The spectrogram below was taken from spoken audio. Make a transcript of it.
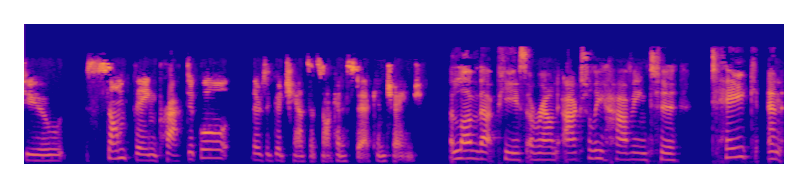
to something practical, there's a good chance it's not going to stick and change. I love that piece around actually having to take an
